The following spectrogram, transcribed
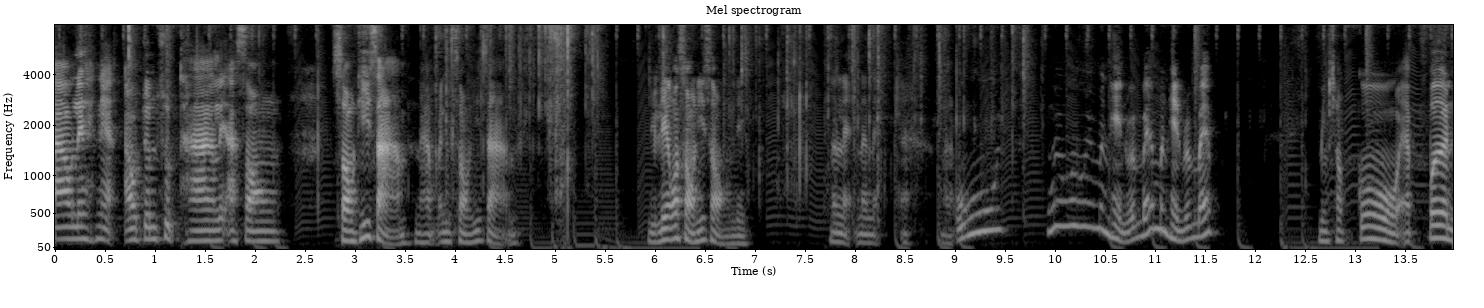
าวๆเลยเนี่ย เอาจนสุดทางเลยอะซอง ซองที่สามนะครับ อันนี้ซองที่สามหรือเรียกว่าซองที่สองเลยนั่นแหละนั่นแหละอะมาอู้ยอุ้ยอุ้ยอุ้ยมันเห็นแวบๆมันเห็นแวบๆมีช็อกโก้แอปเปิล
